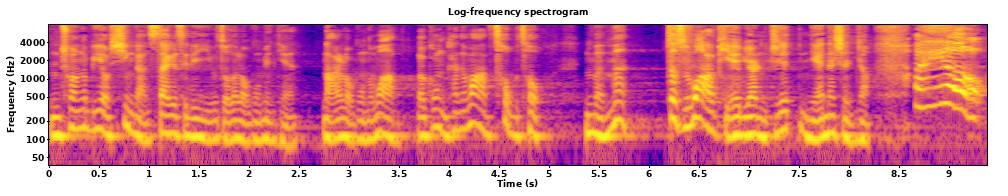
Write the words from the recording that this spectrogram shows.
你穿个比较性感 sexy 的衣服，走到老公面前，拿着老公的袜子，老公，你看这袜子臭不臭？你闻闻，这是袜子撇一边，你直接粘在身上。哎呦，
